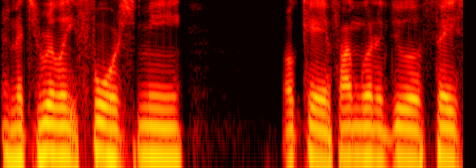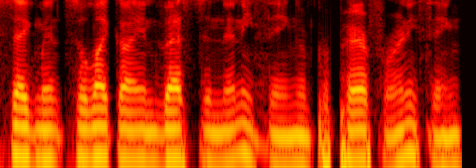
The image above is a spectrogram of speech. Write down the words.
and it's really forced me. Okay, if I'm going to do a face segment, so like I invest in anything and prepare for anything,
